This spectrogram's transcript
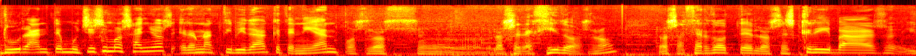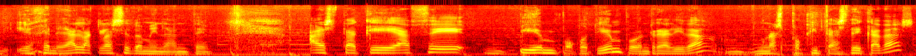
Durante muchísimos años era una actividad que tenían pues, los, eh, los elegidos, ¿no? los sacerdotes, los escribas y, y en general la clase dominante. Hasta que hace bien poco tiempo, en realidad, unas poquitas décadas,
